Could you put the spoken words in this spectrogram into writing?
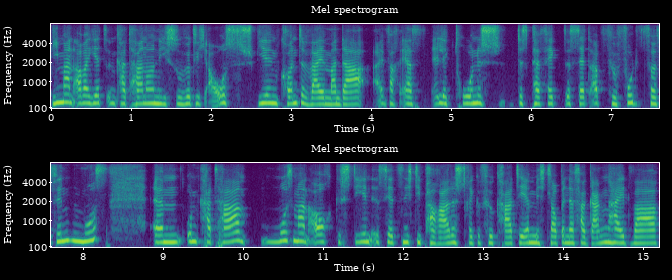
die man aber jetzt in Katar noch nicht so wirklich ausspielen konnte, weil man da einfach erst elektronisch das perfekte Setup für, für finden muss. Ähm, und Katar, muss man auch gestehen, ist jetzt nicht die Paradestrecke für KTM. Ich glaube, in der Vergangenheit war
